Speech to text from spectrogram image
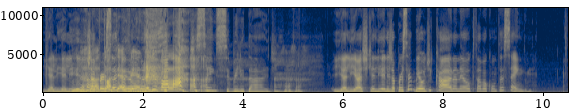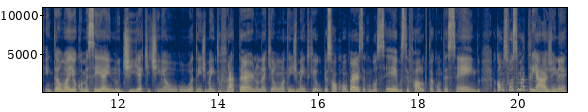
E ali ele, ele já percebeu, Tô até vendo né? ele falar. que sensibilidade. e ali, acho que ele, ele já percebeu de cara, né, o que estava acontecendo. Então, aí eu comecei aí no dia que tinha o, o, atendimento fraterno, né? Que é um atendimento que o pessoal conversa com você, você fala o que está acontecendo. É como se fosse uma triagem, né?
